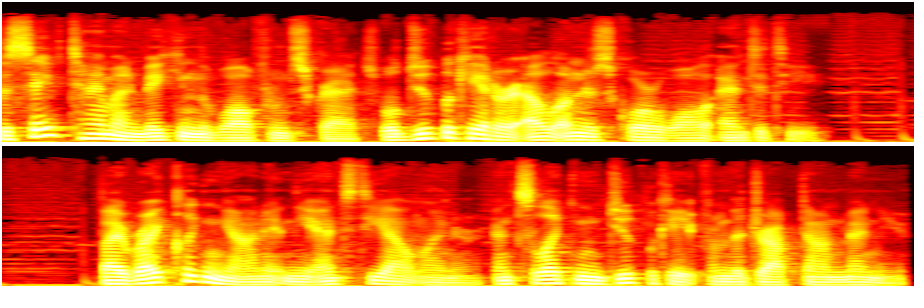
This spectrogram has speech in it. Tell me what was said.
To save time on making the wall from scratch, we'll duplicate our L underscore wall entity by right-clicking on it in the Entity Outliner and selecting Duplicate from the drop-down menu,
